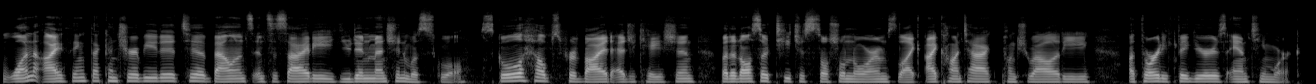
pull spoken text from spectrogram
One I think that contributed to balance in society you didn't mention was school. School helps provide education, but it also teaches social norms like eye contact, punctuality, authority figures, and teamwork.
